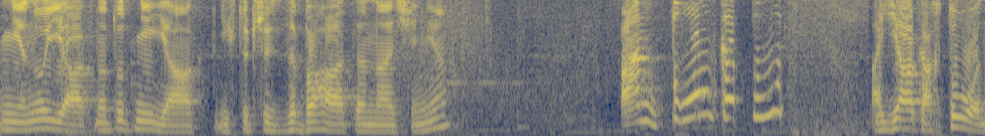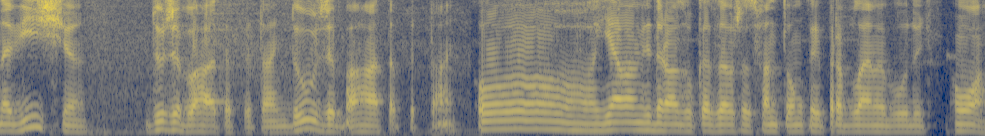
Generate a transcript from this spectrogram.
Ні, ну як? Ну тут ніяк. Їх тут щось забагато, наче, ні? Антомка тут? А як? А хто? Навіщо? Дуже багато питань, дуже багато питань. О, я вам відразу казав, що з фантомкою проблеми будуть. О.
